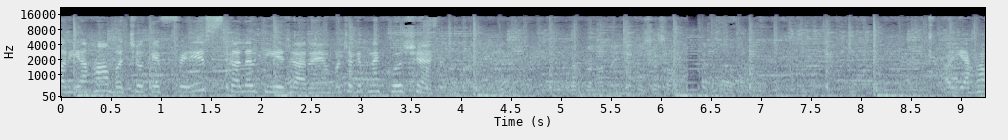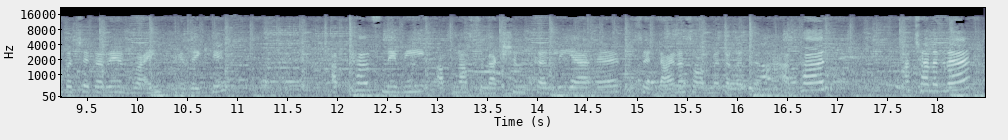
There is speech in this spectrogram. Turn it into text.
और यहाँ बच्चों के फेस कलर किए जा रहे हैं। बच्चों कितने खुश हैं। और यहाँ बच्चे कर रहे हैं ड्राइंग देखिए। अथर्व ने भी अपना सिलेक्शन कर लिया है। उसे डायनासोर में कलर करना है। अथर्व अच्छा लग रहा है?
